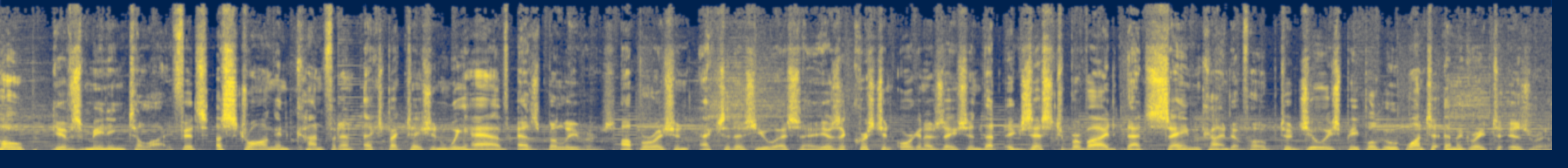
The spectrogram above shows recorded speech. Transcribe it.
Hope gives meaning to life. It's a strong and confident expectation we have as believers. Operation Exodus USA is a Christian organization that exists to provide that same kind of hope to Jewish people who want to immigrate to Israel.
